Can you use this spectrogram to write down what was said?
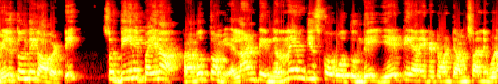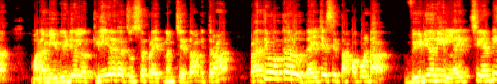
వెళ్తుంది కాబట్టి సో దీనిపైన ప్రభుత్వం ఎలాంటి నిర్ణయం తీసుకోబోతుంది ఏంటి అనేటటువంటి అంశాన్ని కూడా మనం ఈ వీడియోలో క్లియర్గా చూసే ప్రయత్నం చేద్దాం మిత్రమా. ప్రతి ఒక్కరూ దయచేసి తప్పకుండా వీడియోని లైక్ చేయండి.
